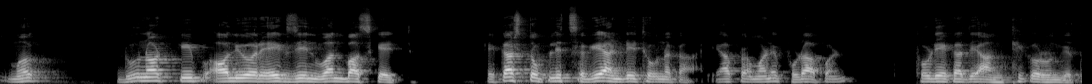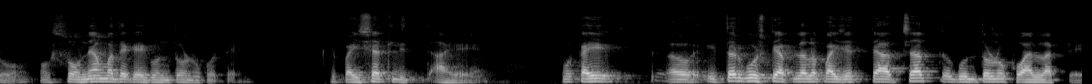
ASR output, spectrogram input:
मग do not keep all your eggs in one basket एकाच टोपलीत सगळी अंडी ठेवू नका. याप्रमाणे पुढं आपण थोडी एखादी अंगठी करून घेतो. मग सोन्यामध्ये काही गुंतवणूक होते. ही पैशातली आहे. मग काही इतर गोष्टी आपल्याला पाहिजेत त्याच्यात गुंतवणूक व्हायला लागते.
